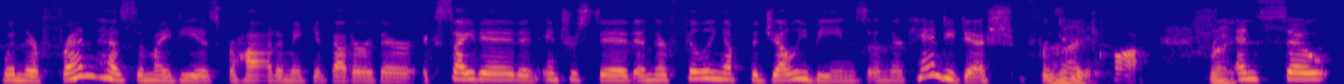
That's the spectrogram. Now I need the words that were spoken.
When their friend has some ideas for how to make it better, they're excited and interested, and they're filling up the jelly beans on their candy dish for three o'clock. Right. And so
